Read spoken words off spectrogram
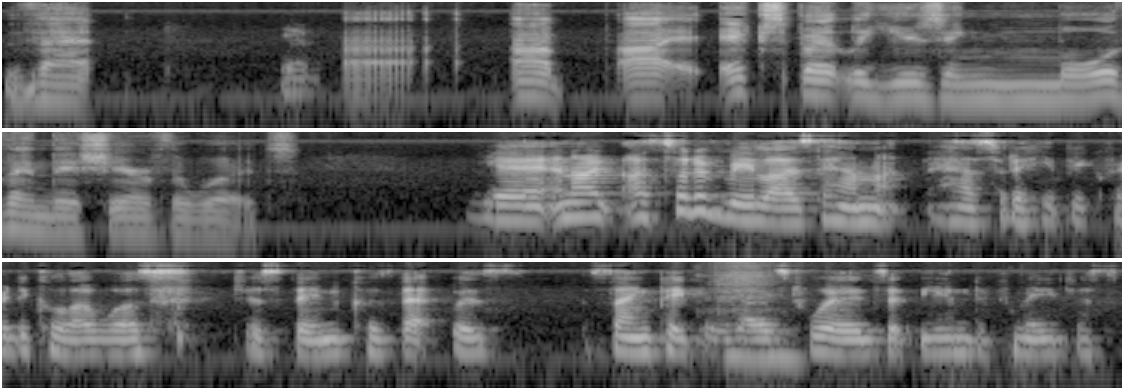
that Yep. uh, are, are expertly using more than their share of the words. Yeah, and I, I sort of realised how much, how sort of hypocritical I was just then because that was saying people waste words at the end of me just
